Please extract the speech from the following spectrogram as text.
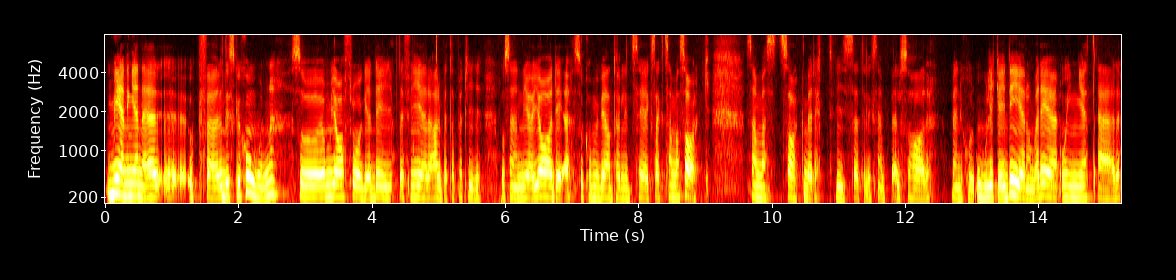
meningen är eh, upp för diskussion. Så om jag frågar dig, att definiera arbetarparti och sen gör jag det så kommer vi antagligen inte säga exakt samma sak. Samma sak med rättvisa till exempel så har människor olika idéer om vad det är och inget är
